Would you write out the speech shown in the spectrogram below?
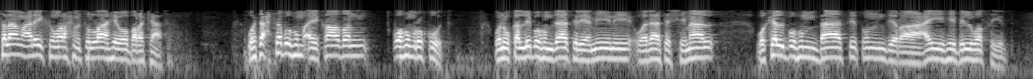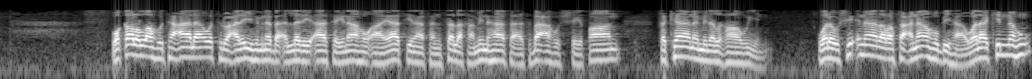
السلام عليكم ورحمة الله وبركاته. وتحسبهم أيقاظا وهم رقود. ونقلبهم ذات اليمين وذات الشمال وكلبهم باسط ذراعيه بالوصيد. وقال الله تعالى واتل عليهم نبأ الذي آتيناه آياتنا فانسلخ منها فأتبعه الشيطان فكان من الغاوين. ولو شئنا لرفعناه بها ولكنه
